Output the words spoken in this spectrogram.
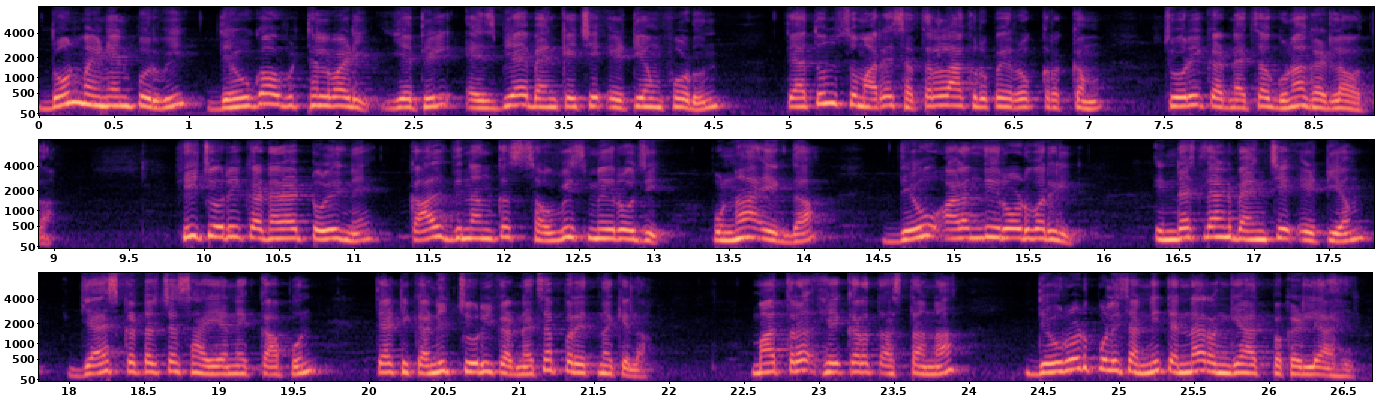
दोन महिन्यांपूर्वी देहुगाव विठ्ठलवाडी येथील एस बी आय बँकेचे ए टी एम फोडून त्यातून सुमारे सतरा लाख रुपये रोख रक्कम चोरी करण्याचा गुन्हा घडला होता. ही चोरी करणाऱ्या टोळीने काल दिनांक सव्वीस मे रोजी पुन्हा एकदा देहू आळंदी रोडवरील इंडसलँड बँकचे ए टी एम गॅस कटरच्या सहाय्याने कापून त्या ठिकाणी चोरी करण्याचा प्रयत्न केला. मात्र हे करत असताना देवरोड पोलिसांनी त्यांना रंगेहात पकडले आहे.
